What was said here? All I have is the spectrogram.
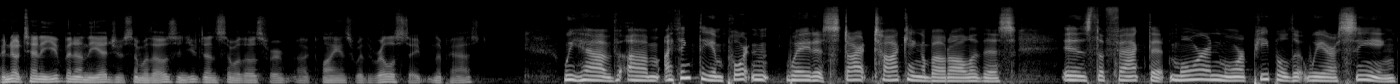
I know, Tenny, you've been on the edge of some of those, and you've done some of those for uh, clients with real estate in the past. We have. Um, I think the important way to start talking about all of this is the fact that more and more people that we are seeing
